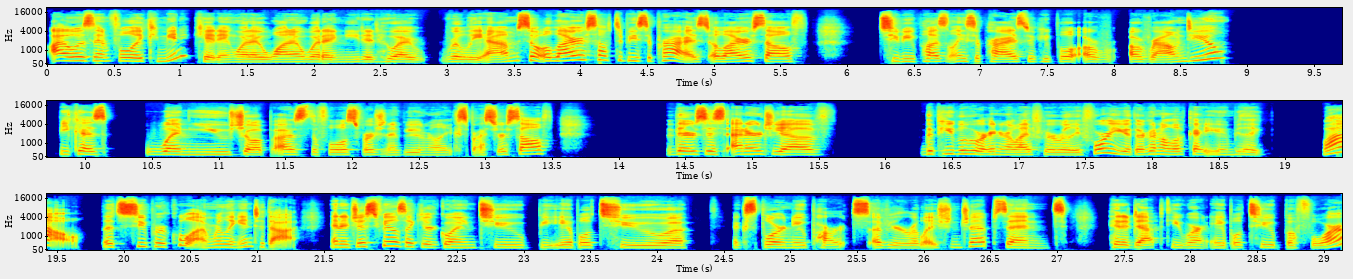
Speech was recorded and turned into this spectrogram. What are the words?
I wasn't fully communicating what I wanted, what I needed, who I really am. So allow yourself to be surprised. Allow yourself to be pleasantly surprised by people ar- around you. Because when you show up as the fullest version of you and really express yourself, there's this energy of the people who are in your life who are really for you, they're going to look at you and be like, wow, that's super cool. I'm really into that. And it just feels like you're going to be able to explore new parts of your relationships and hit a depth you weren't able to before.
